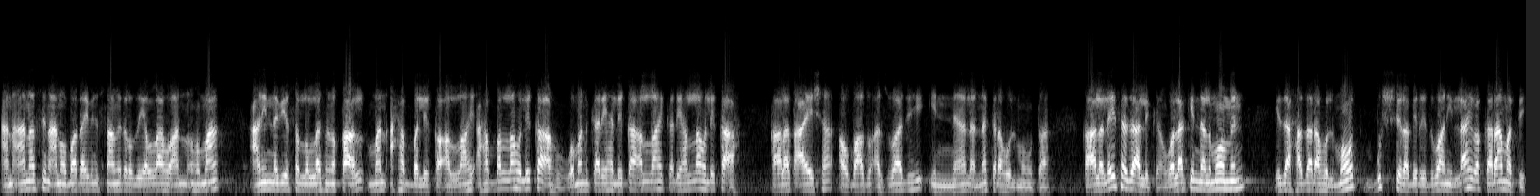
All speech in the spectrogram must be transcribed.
আন আনাসিন, আন ওবাদা ইবনে সামেত রাদিয়াল্লাহু আনহুমা عن النبي صلى الله عليه وسلم قال من أحب لقاء الله أحب الله لقاءه ومن كره لقاء الله كره الله لقاءه. قالت عائشة أو بعض أزواجه إنا لنكره الموت. قال ليس ذلك ولكن المؤمن إذا حضره الموت بشر برضوان الله وكرامته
